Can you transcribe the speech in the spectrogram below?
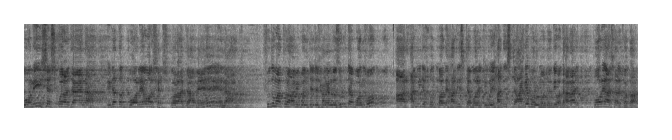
গণেই শেষ করা যায় না, এটা তো বলেও শেষ করা যাবে না। শুধুমাত্র আমি বলছি যে সানের নজরুলটা বলব। আর আমি যে খুদ্বাতে হাদিসটা বলেছি, ওই হাদিসটা আগে বলব, যদিও ধারায় পরে আসার কথা।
